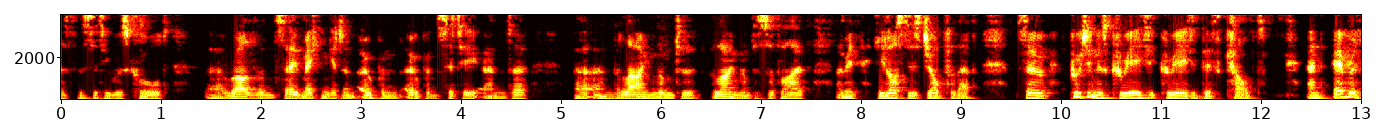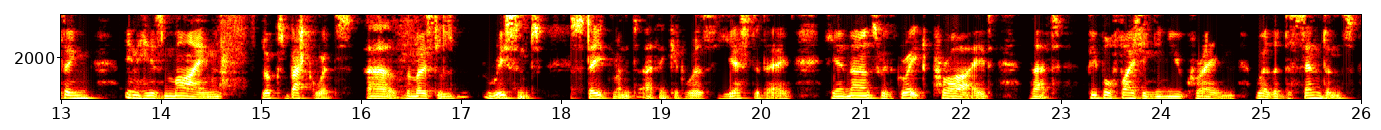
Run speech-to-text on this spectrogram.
as the city was called, uh, rather than say making it an open open city and uh, uh, and allowing them to allowing them to survive. I mean, he lost his job for that. So Putin has created created this cult, and everything in his mind looks backwards. Uh, the most l- recent statement, I think it was yesterday, he announced with great pride that people fighting in Ukraine were the descendants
